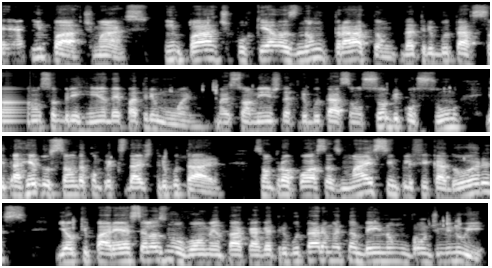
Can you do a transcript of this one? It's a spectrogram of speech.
É, em parte, Márcio. Em parte porque elas não tratam da tributação sobre renda e patrimônio, mas somente da tributação sobre consumo e da redução da complexidade tributária. São propostas mais simplificadoras e, ao que parece, elas não vão aumentar a carga tributária, mas também não vão diminuir.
